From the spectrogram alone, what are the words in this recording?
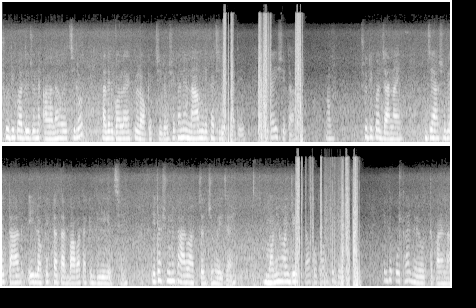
সুদীপা দুজনে আলাদা হয়েছিল, তাদের গলায় একটা লকেট ছিল। সেখানে নাম লেখা ছিল তাদের। এটাই সেটা। সুদীপা জানায় যে আসলে তার এই লকেটটা তার বাবা তাকে দিয়ে গেছে। এটা শুনে তো আরও আশ্চর্য হয়ে যায়। মনে হয় যে এটাও কোথাও তো দেখেছে, কিন্তু কোথায় ভেবে উঠতে পারে না।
